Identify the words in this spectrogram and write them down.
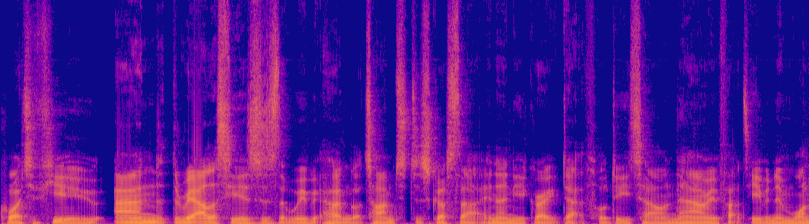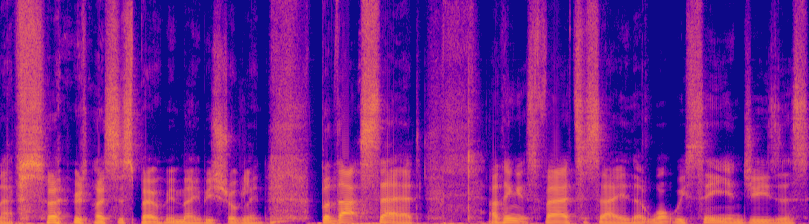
quite a few and the reality is is that we haven't got time to discuss that in any great depth or detail now. In fact even in one episode i suspect we may be struggling. But that said i think it's fair to say that what we see in jesus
